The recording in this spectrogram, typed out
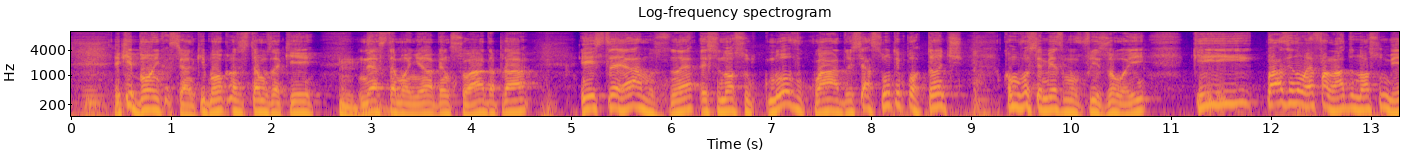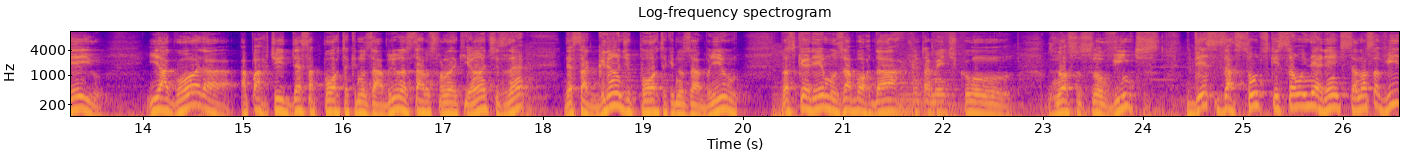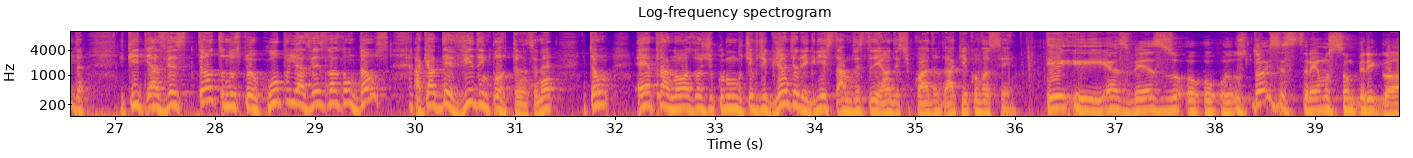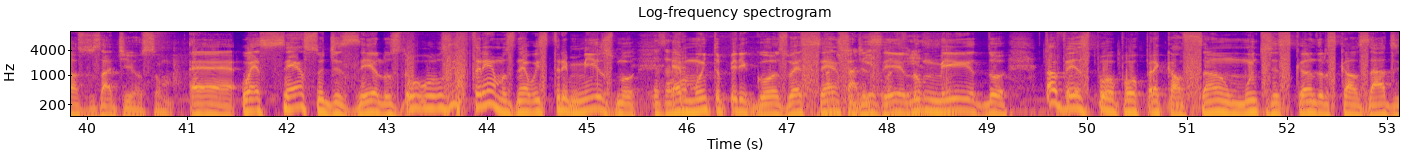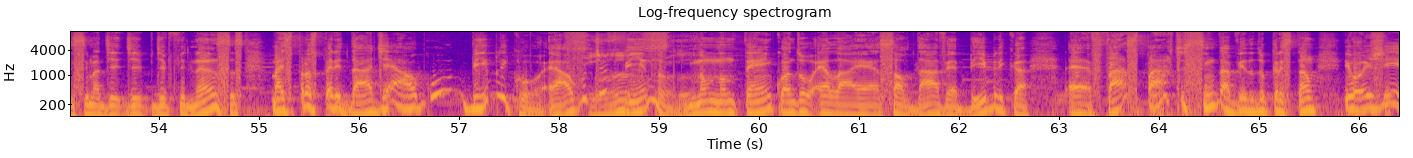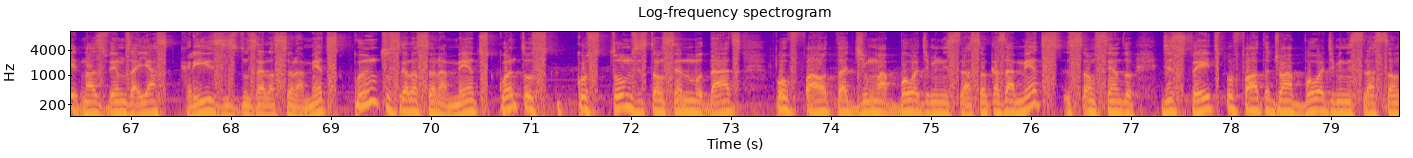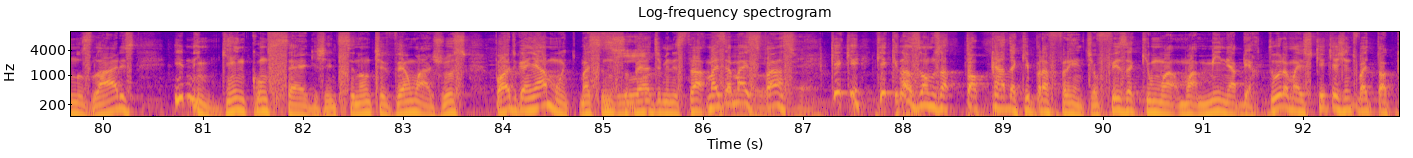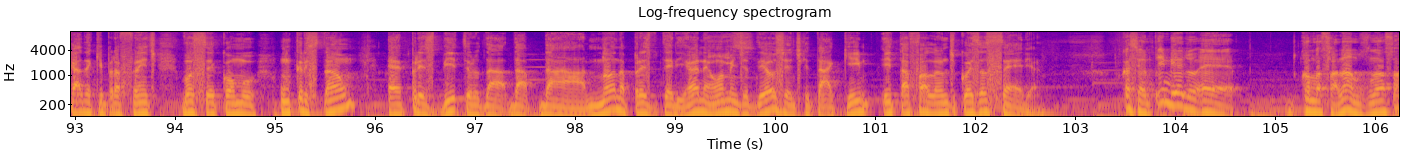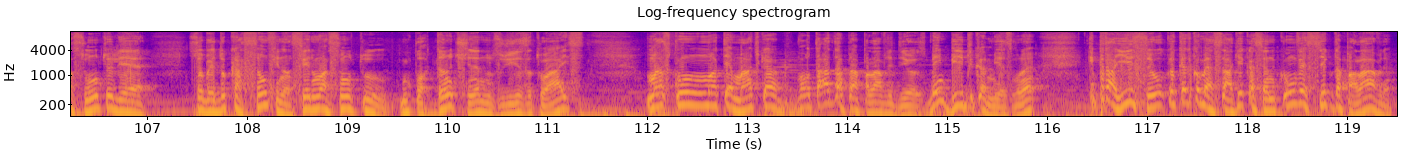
E que bom, hein, Cassiano? Que bom que nós estamos aqui hum. nesta manhã abençoada para estrearmos né, esse nosso novo quadro, esse assunto importante, como você mesmo frisou aí, que quase não é falado no nosso meio. E agora, a partir dessa porta que nos abriu, nós estávamos falando aqui antes, né? Dessa grande porta que nos abriu, nós queremos abordar, juntamente com os nossos ouvintes, desses assuntos que são inerentes à nossa vida e que às vezes tanto nos preocupam e às vezes nós não damos aquela devida importância, né? Então é para nós hoje como motivo de grande alegria estarmos estreando este quadro aqui com você. E, e às vezes o, o, os dois extremos são perigosos, Adilson. É, o excesso de zelos, os extremos, né? O extremismo é muito perigoso. O excesso de zelo, o medo, talvez por, por precaução, muitos escândalos causados em cima de, de, de finanças, mas prosperidade é algo bíblico, é algo sim, divino. Sim. Não, não tem, quando ela é saudável, é bíblica, é, faz parte sim da vida do cristão. E hoje nós vemos aí as crises nos relacionamentos, quantos relacionamentos, quantos costumes estão sendo mudados por falta de uma boa administração. Casamentos estão sendo desfeitos por falta de uma boa administração nos lares e ninguém consegue, gente, se não tiver um ajuste, pode ganhar muito, mas se não Sim. souber administrar, mas é mais fácil. O é. que, que, que, que nós vamos tocar daqui para frente? Eu fiz aqui uma, uma mini abertura, mas o que, que a gente vai tocar daqui para frente? Você, como um cristão, é presbítero da, da, da nona presbiteriana, é homem de Deus, gente, que está aqui e está falando de coisa séria. Cassiano, primeiro, é, como nós falamos, nosso assunto ele é sobre educação financeira, um assunto importante né, nos dias atuais, mas com uma temática voltada para a palavra de Deus, bem bíblica mesmo, né? E para isso, eu, eu, quero começar aqui, Cassiano, com um versículo da palavra,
